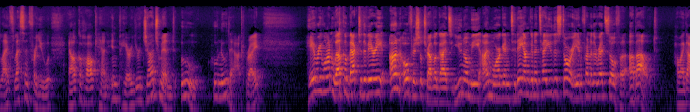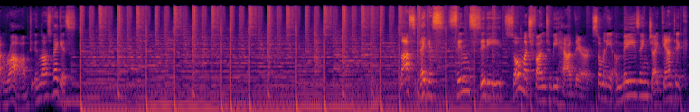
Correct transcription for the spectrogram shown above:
life lesson for you. Alcohol can impair your judgment. Ooh, who knew that, right? Hey everyone, welcome back to the very unofficial travel guides. You know me, I'm Morgan. Today I'm going to tell you the story in front of the red sofa about how I got robbed in Las Vegas. Las Vegas, Sin City, so much fun to be had there. So many amazing, gigantic,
